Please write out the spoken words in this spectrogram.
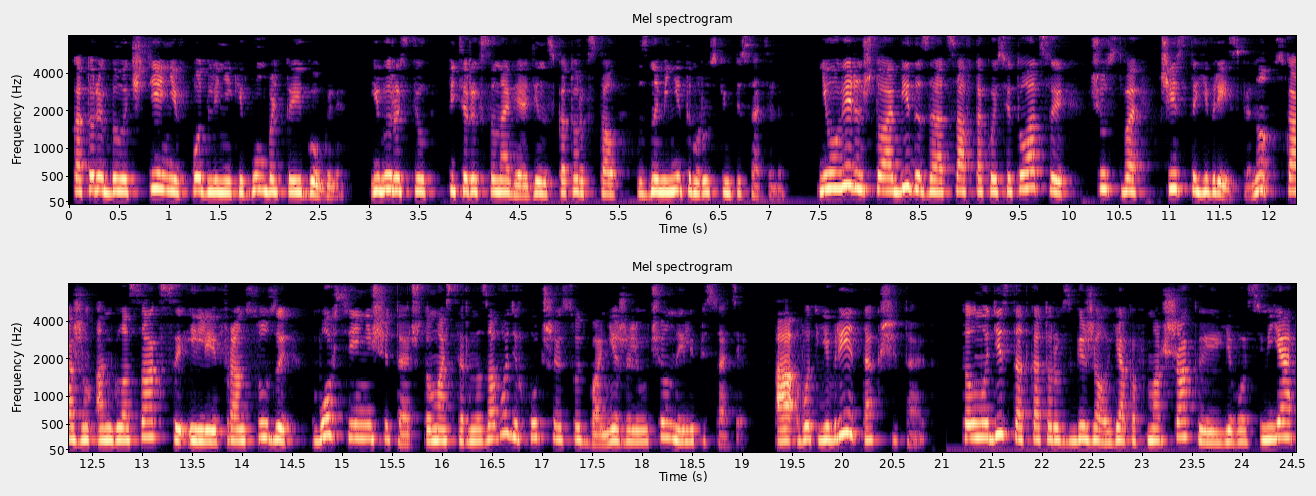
в которой было чтение в подлиннике Гумбольдта и Гоголя, и вырастил пятерых сыновей, один из которых стал знаменитым русским писателем. Не уверен, что обида за отца в такой ситуации чувство чисто еврейское. Но, скажем, англосаксы или французы вовсе не считают, что мастер на заводе худшая судьба, нежели ученый или писатель. А вот евреи так считают. Талмудисты, от которых сбежал Яков Маршак и его семья,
